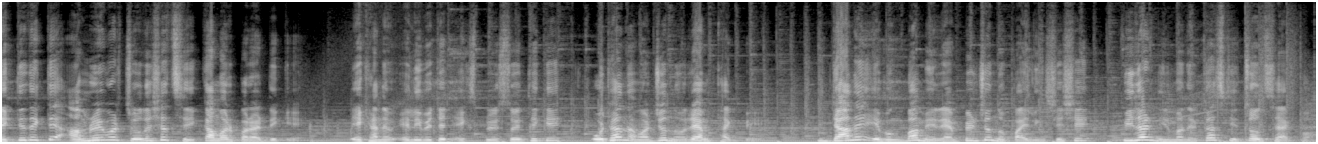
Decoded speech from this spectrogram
দেখতে দেখতে আমরা এবার চলে এসেছি কামারপাড়ার দিকে। এখানেও এলিভেটেড এক্সপ্রেসওয়ে থেকে ওঠা নামার জন্য র্যাম্প থাকবে। ডানে এবং বামে র্যাম্পের জন্য পাইলিং শেষে পিলার নির্মাণের কাজটি চলছে এখন।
